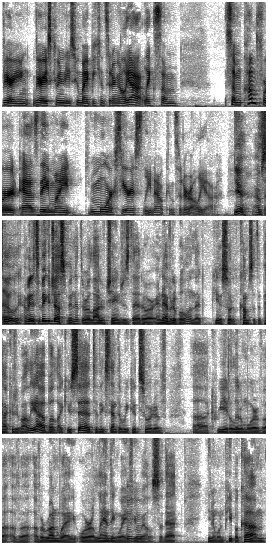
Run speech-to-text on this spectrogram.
varying various communities who might be considering oh, Aliyah like some some comfort as they might more seriously now consider oh, Aliyah. Yeah, absolutely. I mean, it's a big adjustment. There are a lot of changes that are inevitable and that you know sort of comes with the package of oh, Aliyah. But like you said, to the extent that we could sort of uh, create a little more of a, of a of a runway or a landing way, if you will, so that you know when people come,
